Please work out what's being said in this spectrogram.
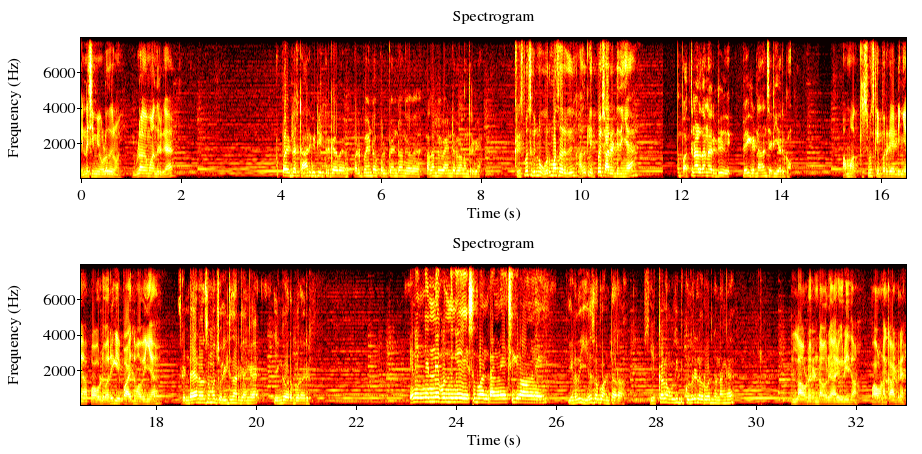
என்ன சிம்மி எவ்வளோ தூரம்? இவ்வளோ வேகமாக வந்திருக்க? அப்பா வீட்டில் ஸ்டார் கட்டிட்டு இருக்காவ. பல் பெயிண்டோ பல் பெயிண்டோங்க அதான் போய் வாங்கிட்டு வரலாம்னு வந்திருக்கேன். கிறிஸ்மஸுக்கு இன்னும் ஒரு மாதம் இருக்குது அதுக்குள்ளே இப்போ எடுத்தீங்க இன்னும் பத்து நாள் தானே இருக்குது பேய் கட்டினா தான் சரியாக இருக்கும். ஆமாம் கிறிஸ்மஸ்க்கு எப்போ ரெடி ஆகிட்டீங்க அப்போ அவரோட வருகை எப்போ ஆயத்தமாவீங்க ரெண்டாயிரம் வருஷமாக சொல்லிட்டு தான் இருக்காங்க. எங்கே வர போகிறாரு எனக்கு என்ன பண்ணீங்க ஏசப்பான்ட்டாங்கண்ணே சீக்கிரம் வாங்கண்ணே. எனது ஏசப்பான்ட்டாரா எக்காலம் ஊதிட்டு குதிரையில் வருவான்னு சொன்னாங்க. எல்லாம் அவரோட ரெண்டாவது அறிகுறி தான். பாவனை காட்டுறேன்.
